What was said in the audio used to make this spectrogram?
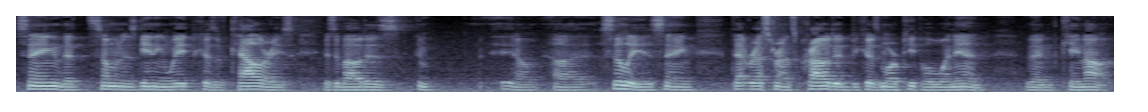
saying that someone is gaining weight because of calories is about as you know uh, silly as saying that restaurant's crowded because more people went in than came out.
